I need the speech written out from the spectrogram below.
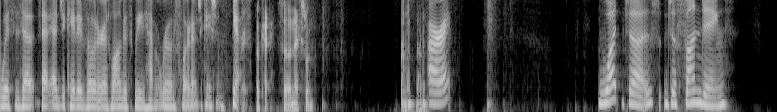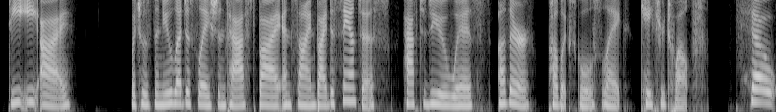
with the, that educated voter, as long as we haven't ruined Florida education. Yes. Okay. So next one. All right. What does defunding DEI, which was the new legislation passed by and signed by DeSantis, have to do with other public schools like K through 12? So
